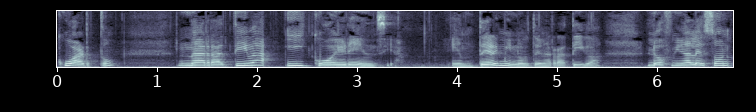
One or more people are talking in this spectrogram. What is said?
Cuarto, narrativa y coherencia. En términos de narrativa, los finales son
